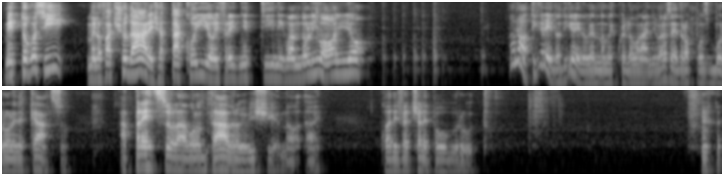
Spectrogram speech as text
Metto così, me lo faccio dare, ci attacco io i fregnettini quando li voglio. No, no, ti credo, ti credo che il nome è quello Moragno, però sei troppo sborone del cazzo. Apprezzo la volontà, però capisci che no, dai. Quadrifacciale è proprio brutto.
